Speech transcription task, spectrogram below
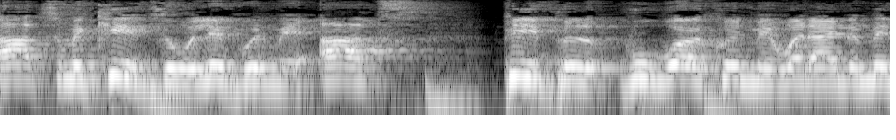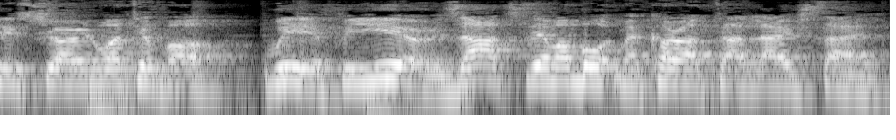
Ask my kids who live with me. Ask people who work with me, whether in the ministry or in whatever way for years. Ask them about my character and lifestyle.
